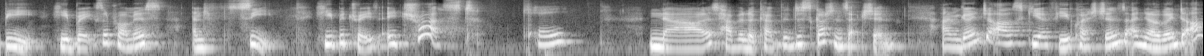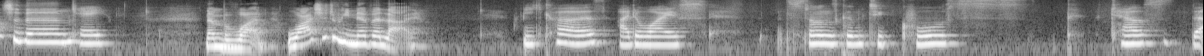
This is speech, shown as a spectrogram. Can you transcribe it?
B. He breaks a promise. And C. He betrays a trust. Okay. Now let's have a look at the discussion section. I'm going to ask you a few questions and you're going to answer them. Okay. Number one, why should we never lie? Because otherwise, someone's going to call, s- tell the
